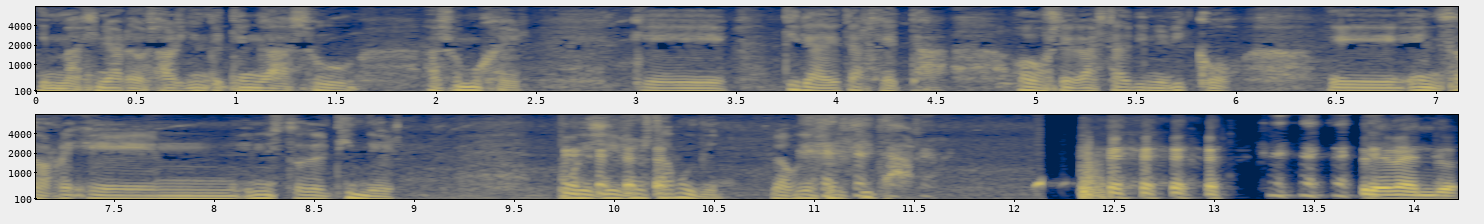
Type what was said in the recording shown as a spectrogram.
Imaginaros a alguien que tenga a su, a su mujer que tira de tarjeta o se gasta dinerico eh, en, esto del Tinder. Pues eso está muy bien, la voy a solicitar. Tremendo.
